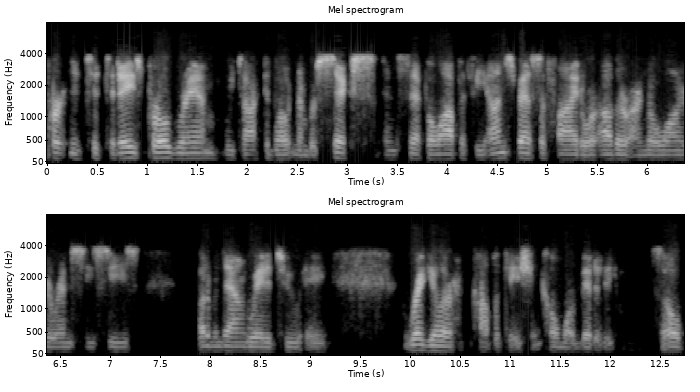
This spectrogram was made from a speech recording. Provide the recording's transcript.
pertinent to today's program, we talked about number six, encephalopathy unspecified or other are no longer MCCs, but have been downgraded to a regular complication comorbidity. So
